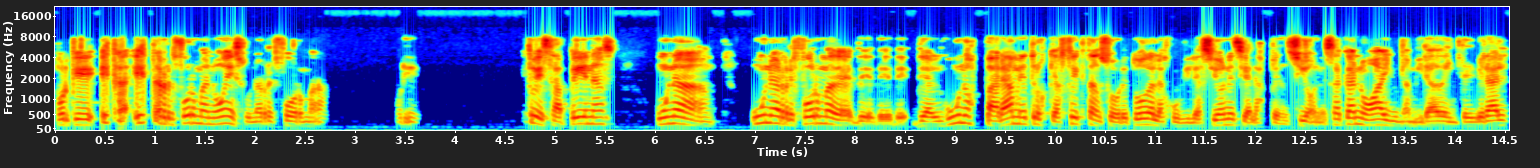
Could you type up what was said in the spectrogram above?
porque esta, esta reforma no es una reforma. Esto es apenas una, una reforma de, de, de, algunos parámetros que afectan sobre todo a las jubilaciones y a las pensiones. Acá no hay una mirada integral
